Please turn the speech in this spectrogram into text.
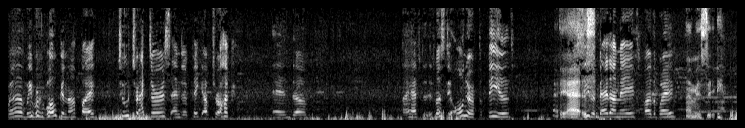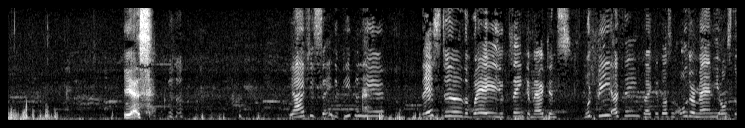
Well, we were woken up by two tractors and a pickup truck, and um, I have to. It was the owner of the field. You see Yes. the bed I made, by the way. Let me see. Yes. Yeah, I have to say the people here, they're still the way you'd think Americans would be. I think like it was an older man. He owns the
